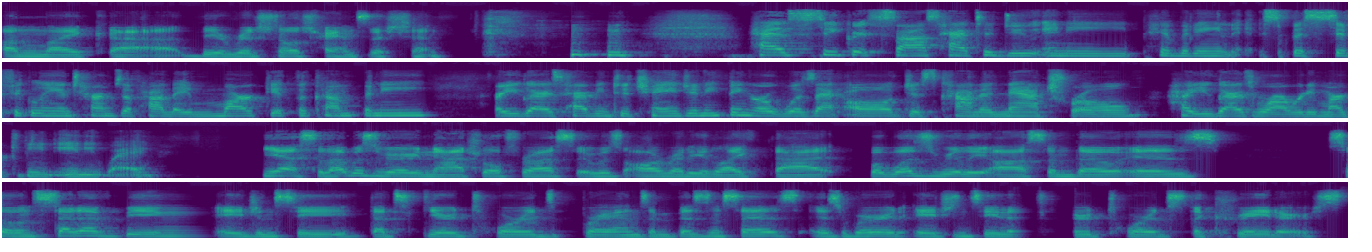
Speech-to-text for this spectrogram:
unlike uh, the original transition. Has Secret Sauce had to do any pivoting specifically in terms of how they market the company? Are you guys having to change anything, or was that all just kind of natural how you guys were already marketing anyway? Yeah, so that was very natural for us. It was already like that. What was really awesome though is so instead of being an agency that's geared towards brands and businesses, is we're an agency that's geared towards the creators.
